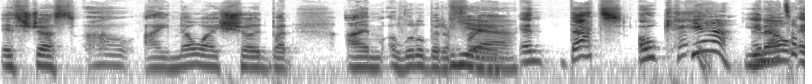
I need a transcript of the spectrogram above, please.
It's just, oh, I know I should, but I'm a little bit afraid. Yeah. And that's okay. Yeah, You know, that's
